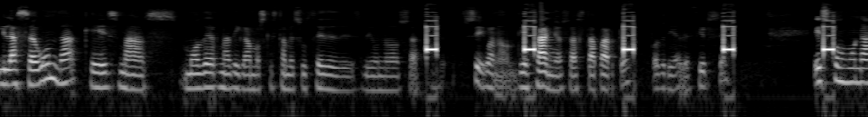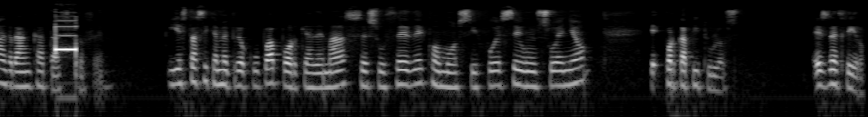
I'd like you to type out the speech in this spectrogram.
Y la segunda, que es más moderna, digamos que esta me sucede desde unos, sí, bueno, 10 años a esta parte, podría decirse, es como una gran catástrofe. Y esta sí que me preocupa porque además se sucede como si fuese un sueño eh, por capítulos. Es decir,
